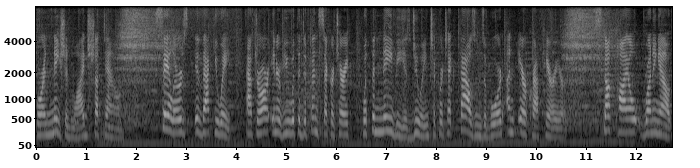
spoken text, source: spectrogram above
for a nationwide shutdown. Sailors evacuate. After our interview with the defense secretary, what the Navy is doing to protect thousands aboard an aircraft carrier. Stockpile running out.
